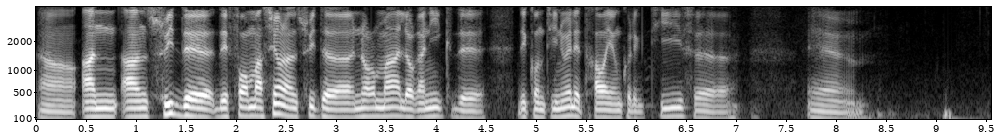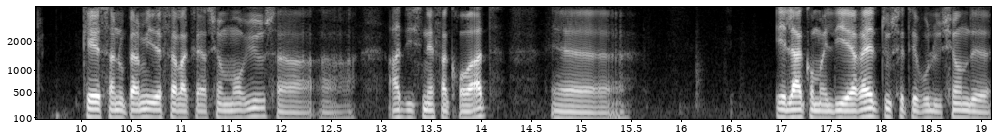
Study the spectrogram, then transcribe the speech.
un, un, un suite de, de formation, une suite euh, normale, organique de, continuer le travail en collectif. euh, et, que ça nous permet de faire la création Mobius à, à, à 19 acrobates. Euh, et là, comme il dit RL, toute cette évolution de,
